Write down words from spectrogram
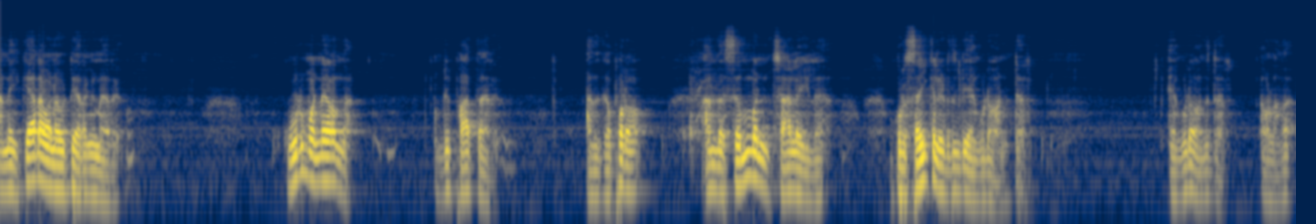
அன்னைக்கு கேரவனை விட்டு இறங்கினார். ஒரு மணி நேரம் தான் அப்படி பார்த்தாரு. அதுக்கப்புறம் அந்த செம்மண் சாலையில் ஒரு சைக்கிள் எடுத்துக்கிட்டு என் கூட வந்துட்டார். என் கூட வந்துட்டார். அவ்வளோதான்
